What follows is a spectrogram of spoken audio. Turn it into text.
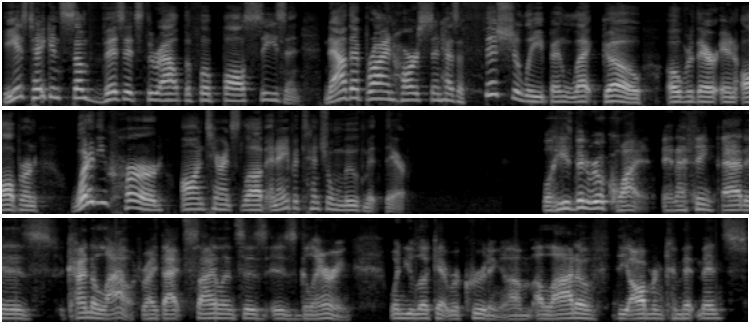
he has taken some visits throughout the football season. Now that Bryan Harsin has officially been let go over there in Auburn, what have you heard on Terrence Love and any potential movement there? Well, he's been real quiet, and I think that is kind of loud, right? That silence is is glaring when you look at recruiting. Um, a lot of the Auburn commitments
